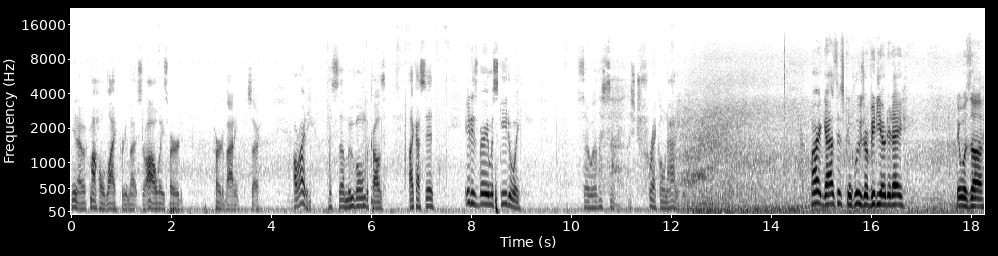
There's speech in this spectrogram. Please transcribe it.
you know, my whole life pretty much. So I always heard heard about him. So, alrighty, let's uh, move on because, like I said, it is very mosquitoy. So uh, let's uh, let's trek on out of here. All right, guys, this concludes our video today. It was uh,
